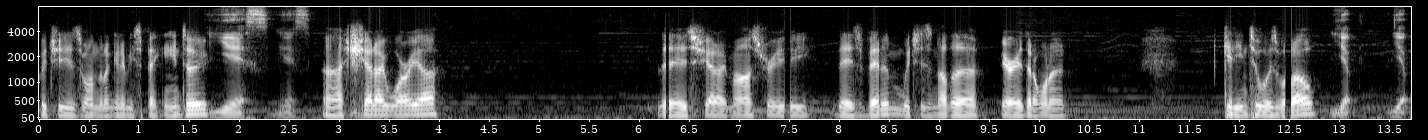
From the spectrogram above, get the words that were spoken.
which is one that I'm going to be specking into. Yes, yes. Uh, Shadow warrior. There's shadow mastery. There's venom, which is another area that I want to get into as well. Yep, yep.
